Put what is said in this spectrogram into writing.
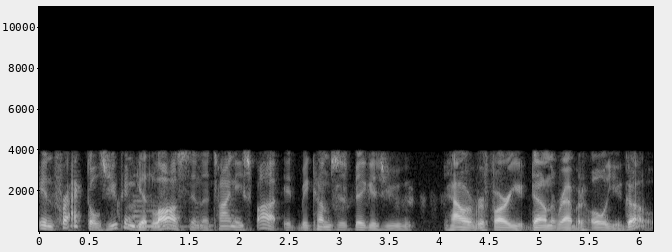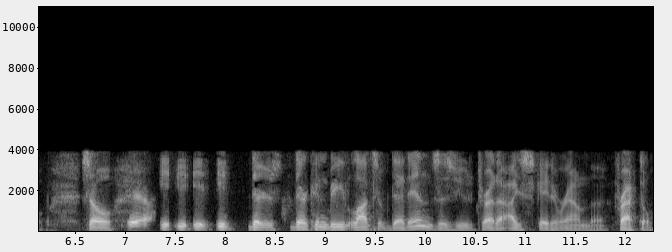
in fractals. You can get lost in a tiny spot. It becomes as big as you, however far you down the rabbit hole you go. So Yeah. it, it, it, it there's there can be lots of dead ends as you try to ice skate around the fractal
